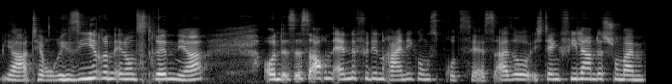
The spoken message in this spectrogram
ja, terrorisieren in uns drin, ja. Und es ist auch ein Ende für den Reinigungsprozess. Also ich denke, viele haben das schon beim,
